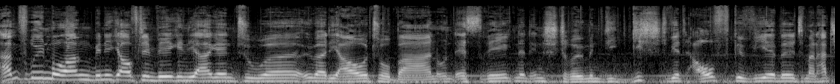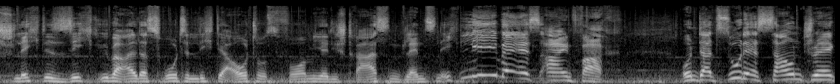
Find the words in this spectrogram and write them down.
Am frühen Morgen bin ich auf dem Weg in die Agentur über die Autobahn und es regnet in Strömen. Die Gischt wird aufgewirbelt, man hat schlechte Sicht, überall das rote Licht der Autos vor mir, die Straßen glänzen. Ich liebe es einfach. Und dazu der Soundtrack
